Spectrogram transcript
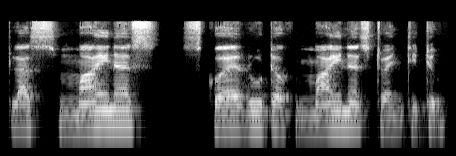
plus minus square root of minus 22.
